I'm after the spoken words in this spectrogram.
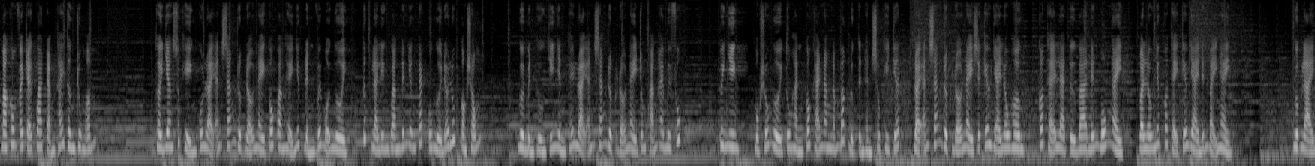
mà không phải trải qua trạng thái thân trung ấm. Thời gian xuất hiện của loại ánh sáng rực rỡ này có quan hệ nhất định với mỗi người, tức là liên quan đến nhân cách của người đó lúc còn sống. Người bình thường chỉ nhìn thấy loại ánh sáng rực rỡ này trong khoảng 20 phút. Tuy nhiên, một số người tu hành có khả năng nắm bắt được tình hình sau khi chết. Loại ánh sáng rực rỡ này sẽ kéo dài lâu hơn, có thể là từ 3 đến 4 ngày và lâu nhất có thể kéo dài đến 7 ngày. Ngược lại,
